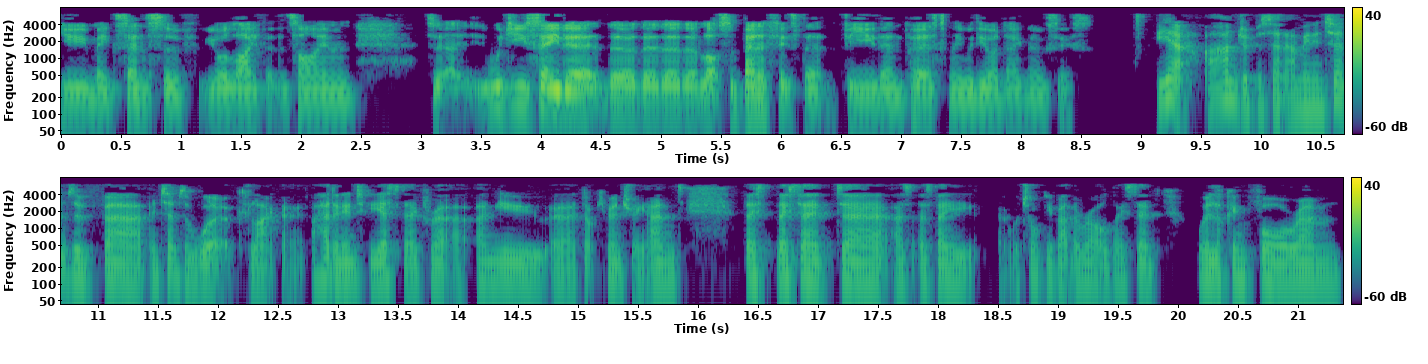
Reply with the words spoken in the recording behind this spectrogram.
you make sense of your life at the time. And so uh, would you say that the, the, the, the lots of benefits that for you then personally with your diagnosis? Yeah, hundred percent. I mean, in terms of uh, in terms of work, like I had an interview yesterday for a, a new uh, documentary, and they they said uh, as as they were talking about the role, they said we're looking for um,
